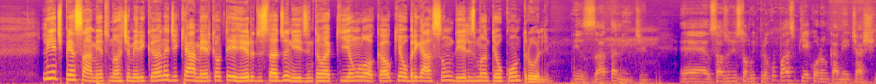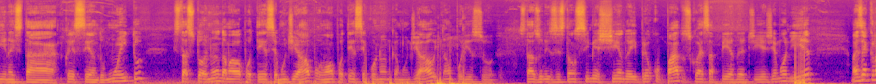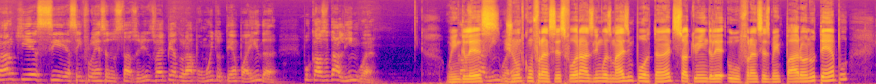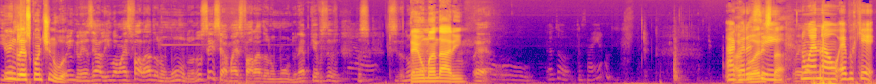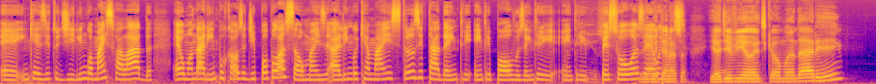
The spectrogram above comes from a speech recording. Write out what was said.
linha de pensamento norte-americana de que a América é o terreiro dos Estados Unidos. Então aqui é um local que é obrigação deles manter o controle. Exatamente. É, os Estados Unidos estão muito preocupados porque economicamente a China está crescendo muito, está se tornando a maior potência mundial, a maior potência econômica mundial. Então, por isso, os Estados Unidos estão se mexendo aí, preocupados com essa perda de hegemonia. Mas é claro que esse, essa influência dos Estados Unidos vai perdurar por muito tempo ainda por causa da língua. O inglês, língua, junto né? com o francês, foram as línguas mais importantes, só que o, inglês, o francês bem que parou no tempo e o inglês O continua. inglês é a língua mais falada no mundo. Não sei se é a mais falada no mundo, né? Porque você. você- não Tem é, o mandarim. É, Agora, Agora sim. está. Não é não, é porque é, em quesito de língua mais falada é o mandarim por causa de população, mas a língua que é mais transitada entre, entre povos, entre, entre Isso. pessoas é Língua o inglês. E adivinha onde que é o mandarim?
